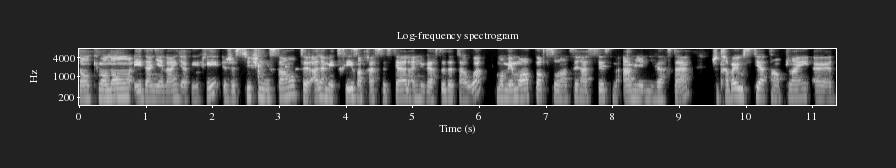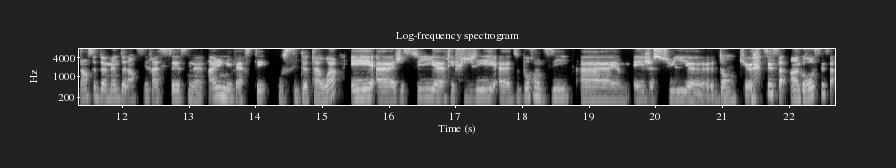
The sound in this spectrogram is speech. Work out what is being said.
Donc, mon nom est Daniela Gaviré. Je suis finissante à la maîtrise en travail social à l'Université d'Ottawa. Mon mémoire porte sur l'antiracisme à milieu universitaire. Je travaille aussi à temps plein euh, dans ce domaine de l'antiracisme à l'Université aussi d'Ottawa. Et euh, je suis euh, réfugiée du Burundi et je suis donc, c'est ça, en gros, c'est ça.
